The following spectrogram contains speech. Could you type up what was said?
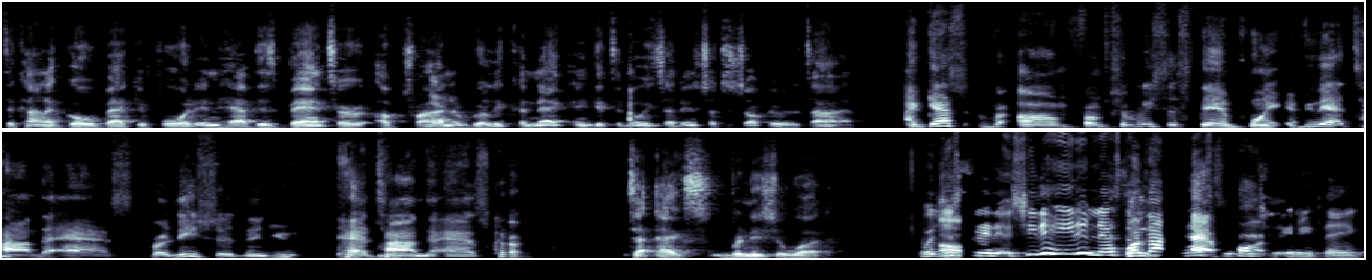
to kind of go back and forth and have this banter of trying Yeah. to really connect and get to know each other in such a short period of time. I guess um from Sharice's standpoint, if you had time to ask Verneashia, then you had time to ask her. To ask Verneashia what? Would you Um, say that she didn't? He didn't necessarily not ask that part. anything.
